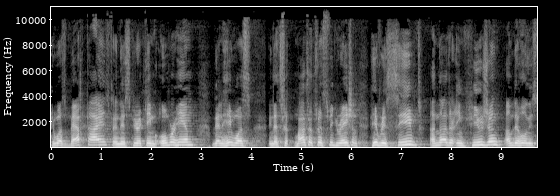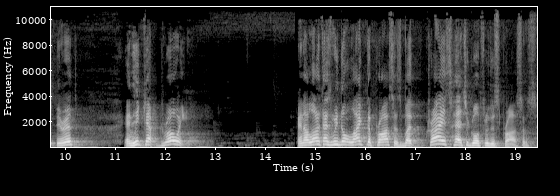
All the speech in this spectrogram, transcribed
he was baptized, and the Spirit came over him. Then he was in the Mount of Transfiguration, he received another infusion of the Holy Spirit, and he kept growing. And a lot of times we don't like the process, but Christ had to go through this process.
